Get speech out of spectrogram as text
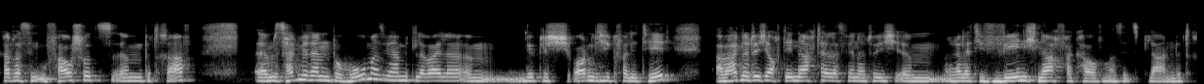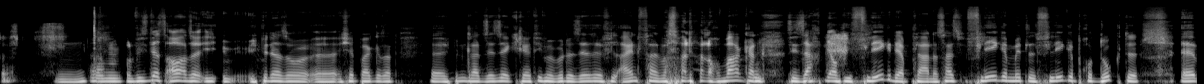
gerade was den UV-Schutz ähm, betraf. Ähm, das hatten wir dann behoben, also wir haben mittlerweile ähm, wirklich ordentliche Qualität, aber hat natürlich auch den Nachteil, dass wir natürlich ähm, relativ wenig nachverkaufen, was jetzt Planen betrifft. Mhm. Ähm, und wie sieht das aus? Also ich, ich bin ja so, äh, ich hätte mal gesagt, äh, ich bin gerade sehr, sehr kreativ, mir würde sehr, sehr viel einfallen, was man da noch machen kann. Sie sagten ja auch die Pflege der Plan, das heißt Pflegemittel, Pflegeprodukte. Äh,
